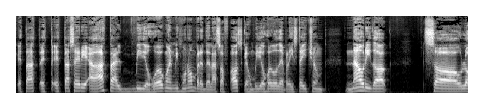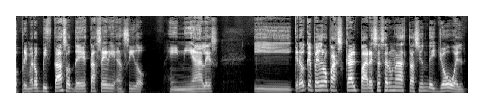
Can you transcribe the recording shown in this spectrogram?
Esta, esta, serie adapta el videojuego con el mismo nombre, The Last of Us, que es un videojuego de PlayStation Naughty Dog. So, los primeros vistazos de esta serie han sido geniales. Y creo que Pedro Pascal parece ser una adaptación de Joel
